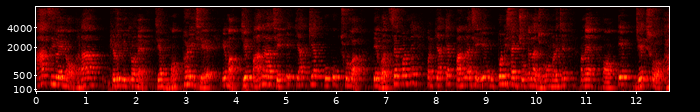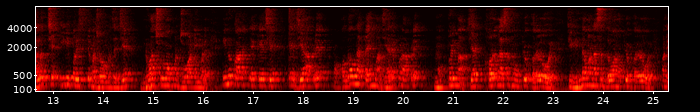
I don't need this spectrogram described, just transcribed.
આ સિવાયનો ઘણા ખેડૂત મિત્રોને જે મગફળી છે, એમાં જે પાંદડા છે, એ ક્યાંક ક્યાંક કોક કોક છોડવા, તે વધશે પણ નહીં, પણ ક્યાંક ક્યાંક પાંદડા છે, એ ઉપરની સાઈડ ચોટેલા જોવા મળે છે અને એ જે હાલત છે, એની પરિસ્થિતિમાં જોવા મળશે જે નવા છોડમાં પણ જોવા નહીં મળે. એનું કારણ એક એ છે કે જે આપણે અગાઉના ટાઈમમાં જ્યારે પણ આપણે મગફળીમાં જ્યાં ખડનાશકનો ઉપયોગ કરેલો હોય, જે નિંદામણનાશક દવાનો ઉપયોગ કરેલો હોય, અને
